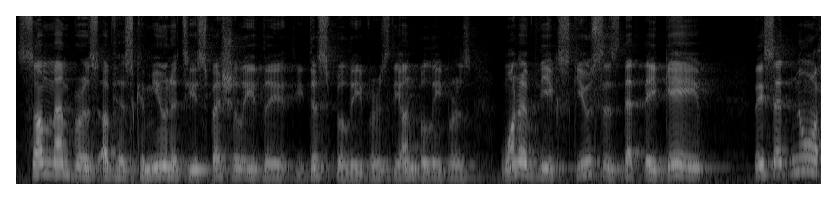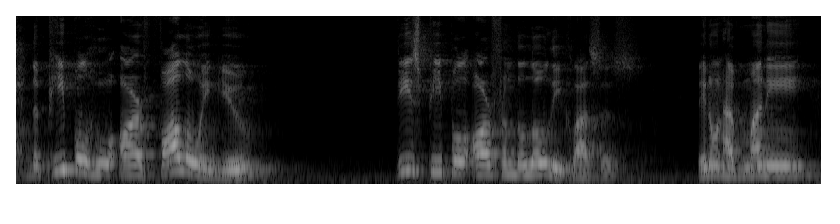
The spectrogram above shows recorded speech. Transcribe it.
some members of his community, especially the, the disbelievers, the unbelievers, one of the excuses that they gave, they said, Nuh, the people who are following you, these people are from the lowly classes. They don't have money,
